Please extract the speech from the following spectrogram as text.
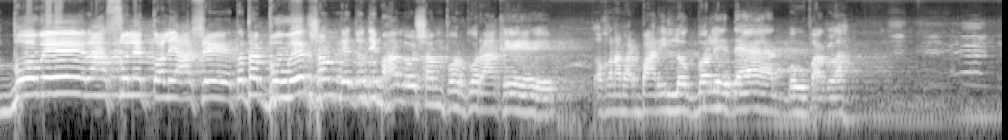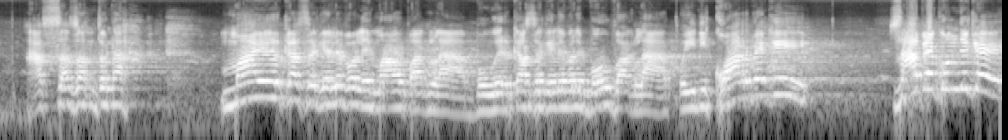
বউয়ের আসলের তলে আসে, তথা বউয়ের সঙ্গে যদি ভালো সম্পর্ক রাখে, তখন আবার বাড়ির লোক বলে, দেখ বউ পাগলা আচ্ছা যন্ত্রণা মায়ের কাছে গেলে বলে, মাও পাগলা, বউয়ের কাছে গেলে বলে, বউ পাগলা তো ইনি করবে কি? যাবে কোন দিকে?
